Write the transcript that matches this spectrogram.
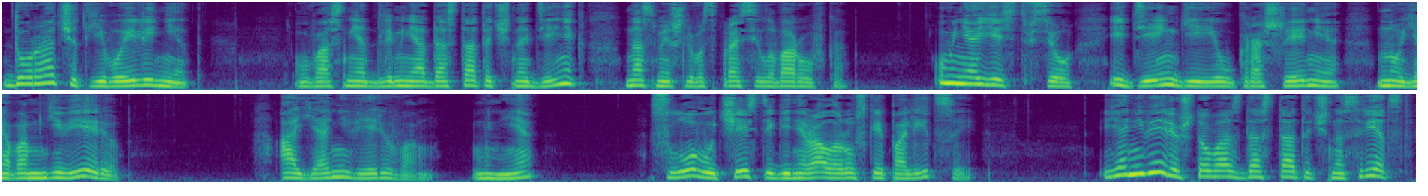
дурачит его или нет. «У вас нет для меня достаточно денег?» — насмешливо спросила воровка. У меня есть все, и деньги, и украшения, но я вам не верю». «А я не верю вам. Мне? Слову чести генерала русской полиции?» Я не верю, что у вас достаточно средств,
